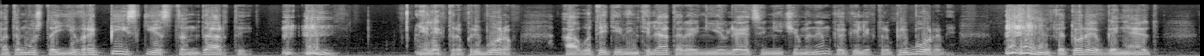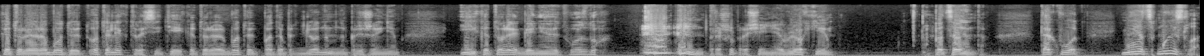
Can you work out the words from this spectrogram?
Потому что европейские стандарты электроприборов, а вот эти вентиляторы, они являются ничем иным, как электроприборами, которые вгоняют, которые работают от электросетей, которые работают под определенным напряжением и которые гоняют воздух, прошу прощения, в легкие пациентов. Так вот, нет смысла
